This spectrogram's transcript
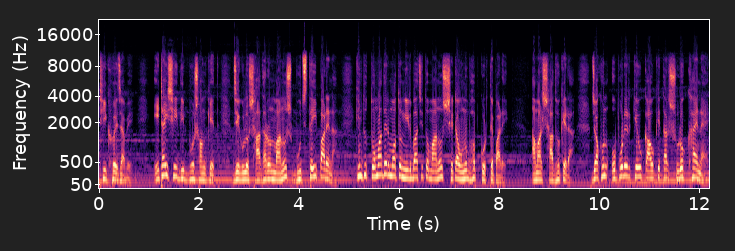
ঠিক হয়ে যাবে। এটাই সেই দিব্য সংকেত, যেগুলো সাধারণ মানুষ বুঝতেই পারে না। কিন্তু তোমাদের মতো নির্বাচিত মানুষ সেটা অনুভব করতে পারে। আমার সাধকেরা, যখন ওপরের কেউ কাউকে তার সুরক্ষায় নেয়,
